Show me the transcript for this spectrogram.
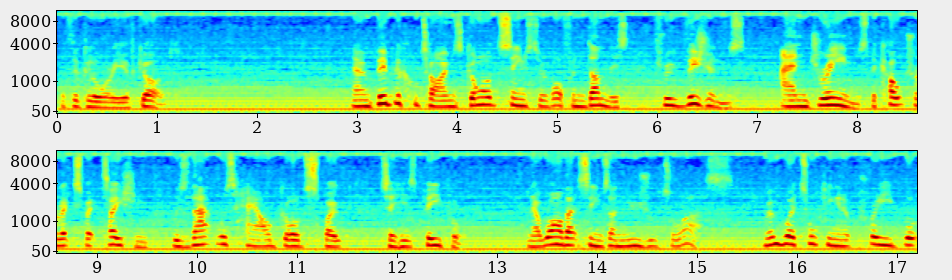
of the glory of God. Now, in biblical times, God seems to have often done this through visions and dreams. The cultural expectation was that was how God spoke to his people. Now, while that seems unusual remember we're talking in a pre-book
